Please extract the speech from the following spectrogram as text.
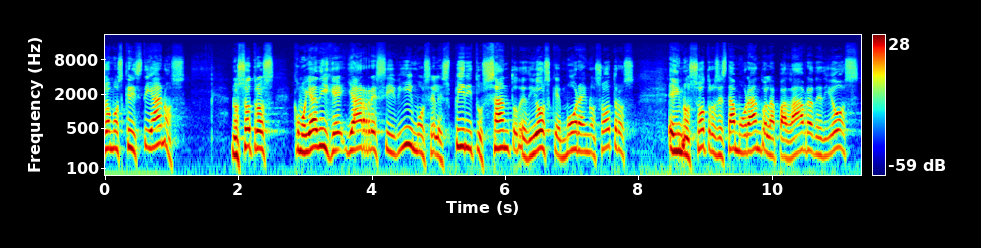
somos cristianos. Nosotros, como ya dije, ya recibimos el Espíritu Santo de Dios que mora en nosotros. En nosotros está morando la palabra de Dios.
